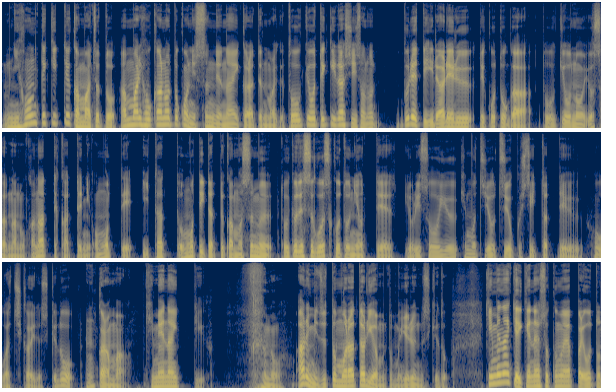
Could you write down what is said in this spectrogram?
日本的っていうかまあちょっとあんまり他のとこに住んでないからっていうのもあるけど東京的だしそのブレていられるってことが東京の良さなのかなって勝手に思っていた思っていたっていうか、まあ、住む東京で過ごすことによってよりそういう気持ちを強くしていったっていう方が近いですけどだからまあ決めないっていう。あのある意味ずっとモラタリアムとも言えるんですけど決めなきゃいけない側面はやっぱり大人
